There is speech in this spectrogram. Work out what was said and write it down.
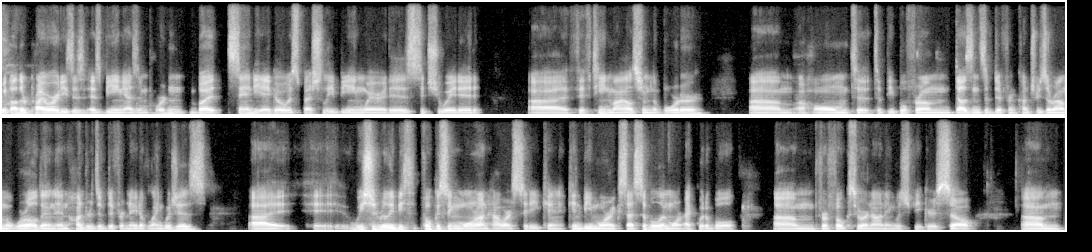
with other priorities as, as being as important. But San Diego, especially being where it is situated, uh, 15 miles from the border, um, a home to to people from dozens of different countries around the world and, and hundreds of different native languages. Uh, eh, we should really be focusing more on how our city can can be more accessible and more equitable um, for folks who are non-English speakers. So, um,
